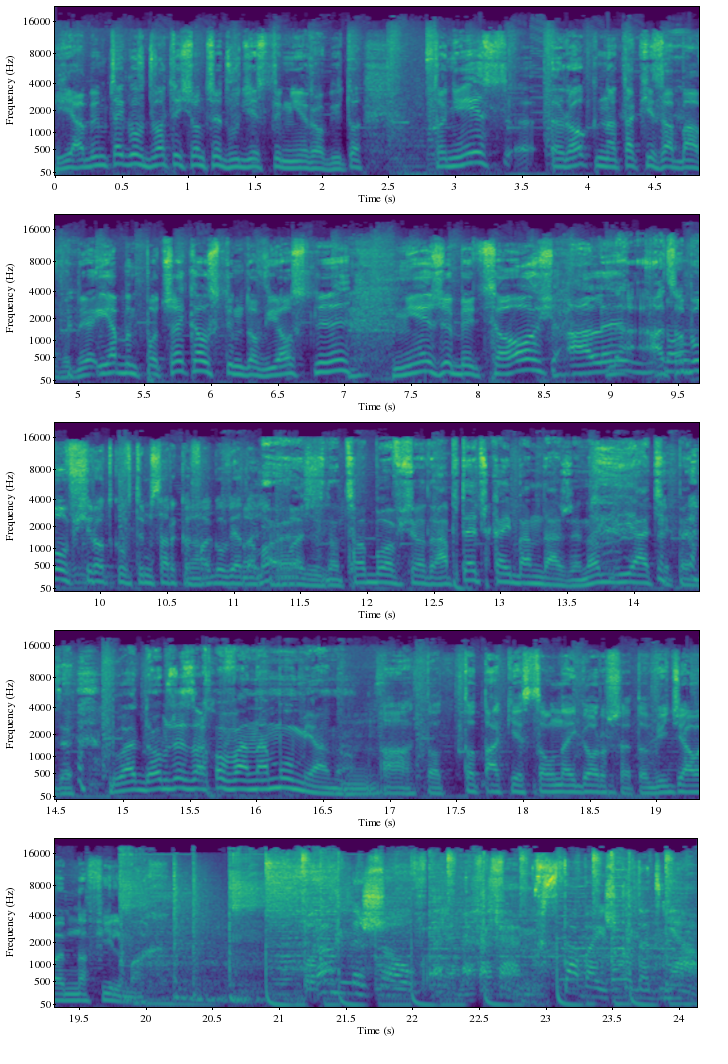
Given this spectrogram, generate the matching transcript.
ja bym tego w 2020 nie robił. To, to nie jest e, rok na takie zabawy. No Ja, ja bym poczekał z tym do wiosny, nie żeby coś, ale... No, a co no, było w środku w tym sarkofagu, wiadomo? O Jezus, no co było w środku? Apteczka i bandaże. No ja cię pędzę. Była dobrze zachowana mumia, no. A, to, to takie są najgorsze, to widziałem na filmach. poranny show w RMF FM. Wstawaj, szkoda dnia.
